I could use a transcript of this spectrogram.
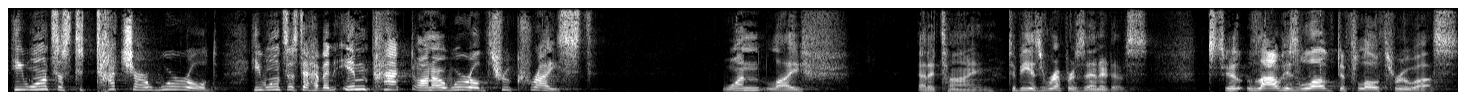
He wants us to touch our world. He wants us to have an impact on our world through Christ, one life at a time, to be his representatives to allow His love to flow through us,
